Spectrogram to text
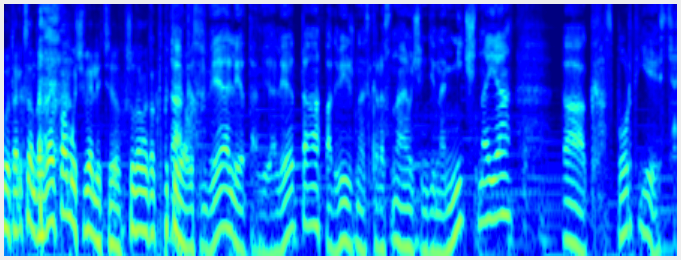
Вот, Александр, давай помочь Виолетте. Что-то она как-то потерялась. Так, Виолетта, Виолетта, подвижная, скоростная, очень динамичная. Так, спорт есть.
